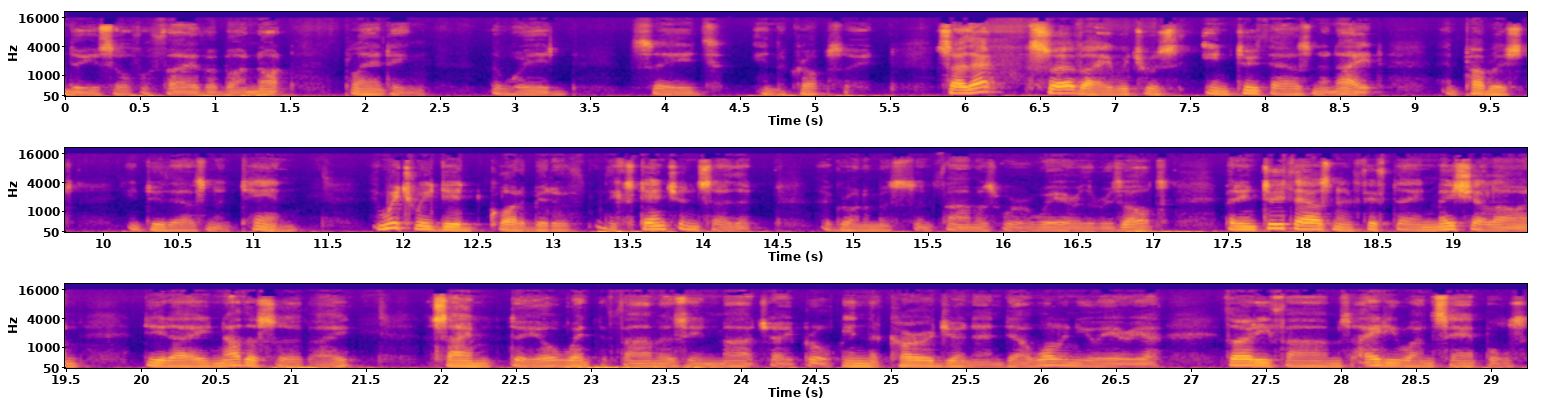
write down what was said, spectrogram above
Do yourself a favour by not planting the weed seeds in the crop seed. So that survey, which was in 2008 and published in 2010, in which we did quite a bit of extension so that agronomists and farmers were aware of the results. But in 2015, Michelle Owen did another survey, same deal, went to farmers in March, April in the Corrigin and uh, Dalwallinu area, 30 farms, 81 samples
